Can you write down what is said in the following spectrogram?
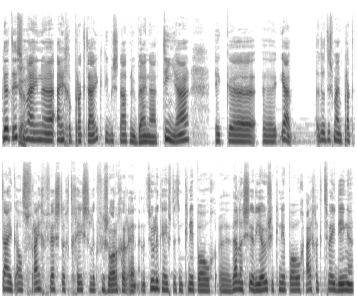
dat is mijn uh, eigen praktijk. Die bestaat nu bijna tien jaar. Ik uh, ja, dat is mijn praktijk als vrijgevestigd geestelijk verzorger. En natuurlijk heeft het een knipoog, uh, wel een serieuze knipoog. Eigenlijk twee dingen.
